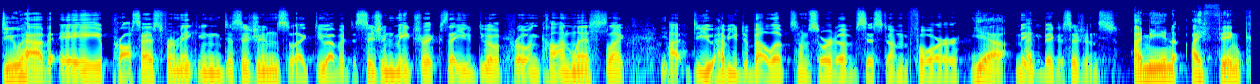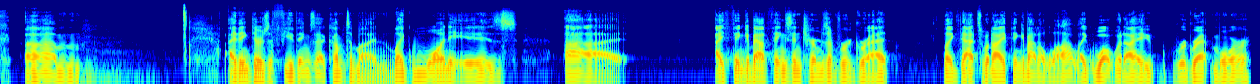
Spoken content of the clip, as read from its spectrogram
Do you have a process for making decisions? Like do you have a decision matrix that you do have a pro and con list? Like how, do you have you developed some sort of system for Yeah, I- making big decisions? I mean, I think um, I think there's a few things that come to mind. Like one is uh, I think about things in terms of regret. Like that's what I think about a lot. Like what would I regret more?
